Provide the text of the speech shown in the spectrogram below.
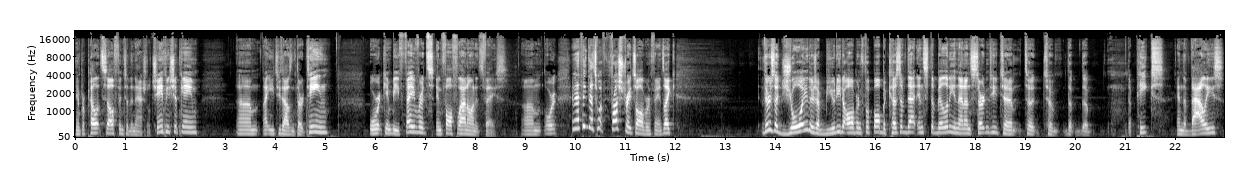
and propel itself into the national championship game, um, i.e., 2013, or it can be favorites and fall flat on its face. Um, or, and I think that's what frustrates Auburn fans. Like, there's a joy, there's a beauty to Auburn football because of that instability and that uncertainty to to to the the the peaks and the valleys.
